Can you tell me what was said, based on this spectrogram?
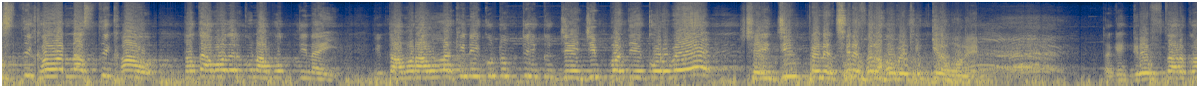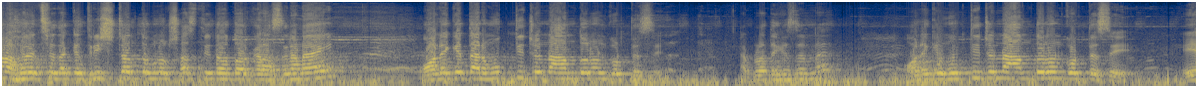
আস্তিক হওয়ার নাস্তিক হও, তাতে আমাদের কোনো আপত্তি নাই। কিন্তু আমার আল্লাহকে নিয়ে কটূক্তি যে জিব্বা দিয়ে করবে, সেই জিপ পেনে ছেড়ে ফেলা হবে ঠিক বলেন তাকে গ্রেফতার করা হয়েছে, তাকে দৃষ্টান্তমূলক শাস্তি দেওয়া দরকার আছে না নাই? অনেকে তার মুক্তির জন্য আন্দোলন করতেছে। আপনারা দেখেছেন না? অনেকে মুক্তির জন্য আন্দোলন করতেছে। এই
